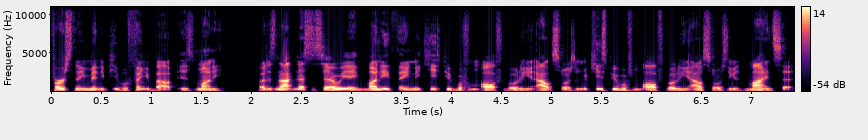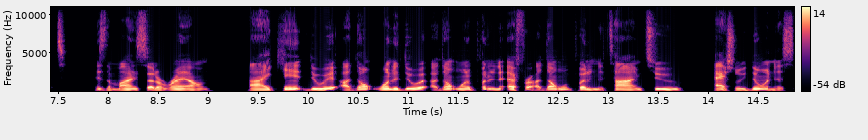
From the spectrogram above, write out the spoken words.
first thing many people think about is money. But it's not necessarily a money thing that keeps people from offloading and outsourcing. What keeps people from offloading and outsourcing is mindset. Is the mindset around I can't do it. I don't want to do it. I don't want to put in the effort. I don't want to put in the time to actually doing this.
